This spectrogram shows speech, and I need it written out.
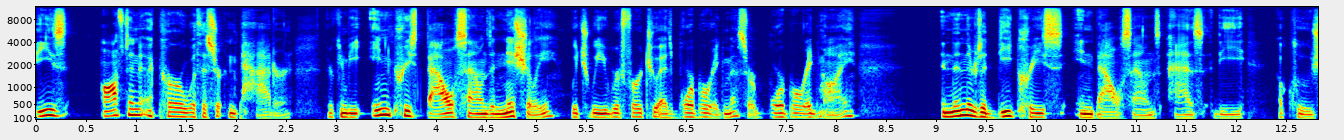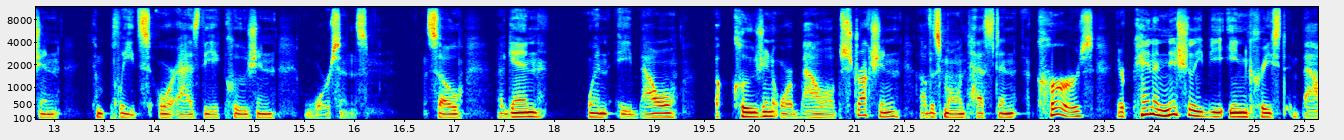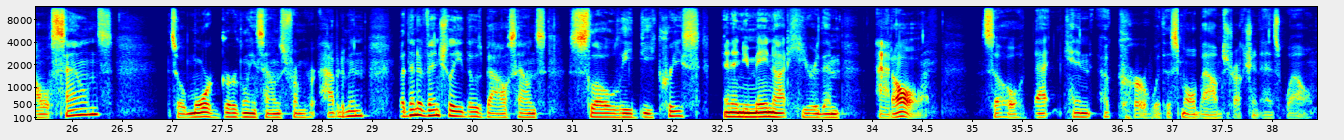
These often occur with a certain pattern. There can be increased bowel sounds initially, which we refer to as borborygmus or borborygmi, and then there's a decrease in bowel sounds as the occlusion completes or as the occlusion worsens. So again, when a bowel occlusion or bowel obstruction of the small intestine occurs, there can initially be increased bowel sounds, so more gurgling sounds from your abdomen, but then eventually those bowel sounds slowly decrease, and then you may not hear them at all. So that can occur with a small bowel obstruction as well.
